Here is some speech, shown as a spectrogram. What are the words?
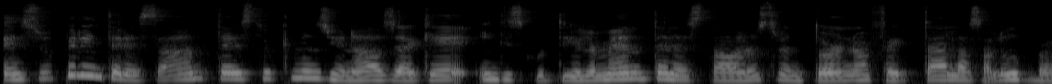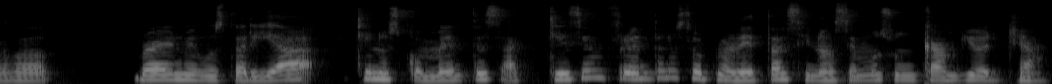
Es súper interesante esto que mencionabas, ya que indiscutiblemente el estado de nuestro entorno afecta a la salud, ¿verdad? Brian, me gustaría que nos comentes a qué se enfrenta nuestro planeta si no hacemos un cambio ya.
